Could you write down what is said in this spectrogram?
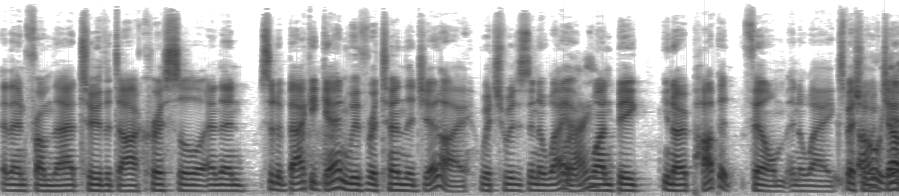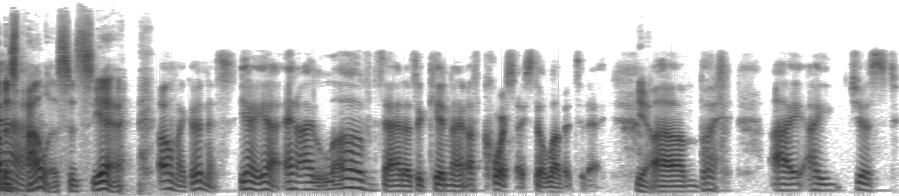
and then from that to the Dark Crystal, and then sort of back again with Return of the Jedi, which was in a way Right. one big you know puppet film in a way, especially Oh, with Jabba's yeah. palace. It's yeah, Oh my goodness. Yeah, yeah. And I loved that as a kid. And I, of course, I still love it today. yeah, Um, but I, I just,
